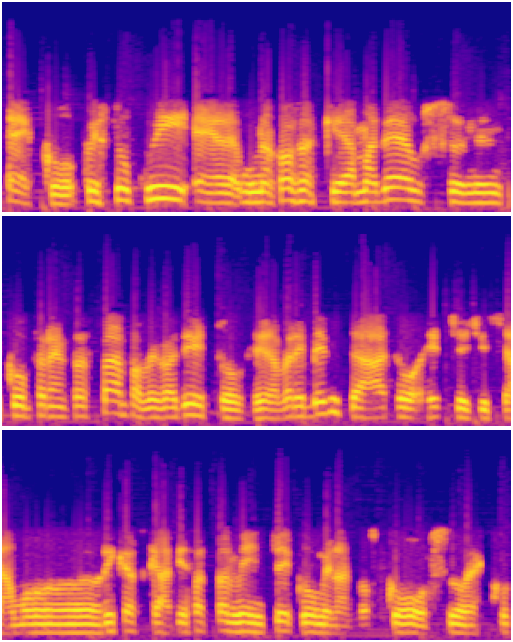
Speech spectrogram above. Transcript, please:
Ecco, questo qui è una cosa che Amadeus in conferenza stampa aveva detto che avrebbe evitato e ci siamo ricascati esattamente come l'anno scorso grosso. Ecco.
